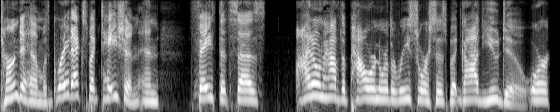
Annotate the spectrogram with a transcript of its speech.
turn to Him with great expectation and faith that says, I don't have the power nor the resources, but God, you do. Or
